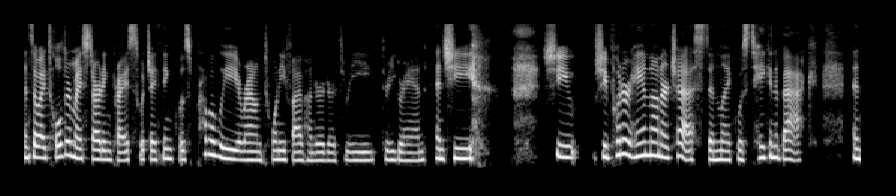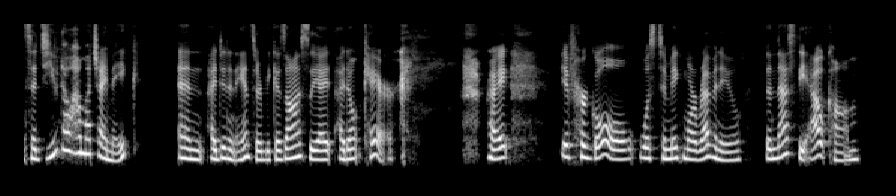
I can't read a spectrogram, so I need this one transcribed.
And so I told her my starting price, which I think was probably around 2,500 or three, three grand. And she, she, she put her hand on her chest and like was taken aback and said, Do you know how much I make? And I didn't answer because honestly, I, I don't care. right? If her goal was to make more revenue, then that's the outcome.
